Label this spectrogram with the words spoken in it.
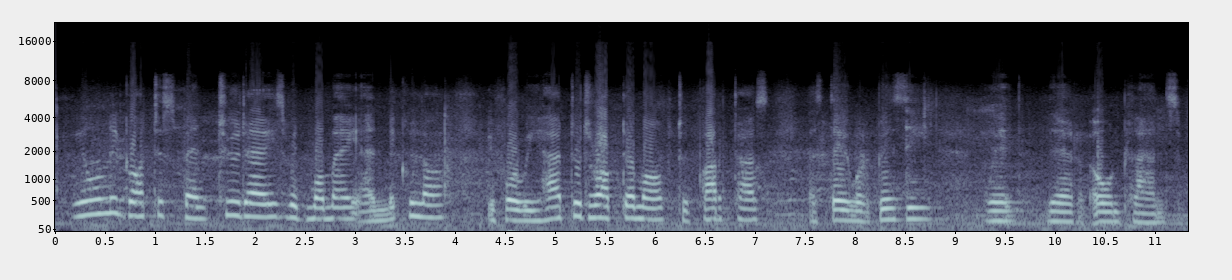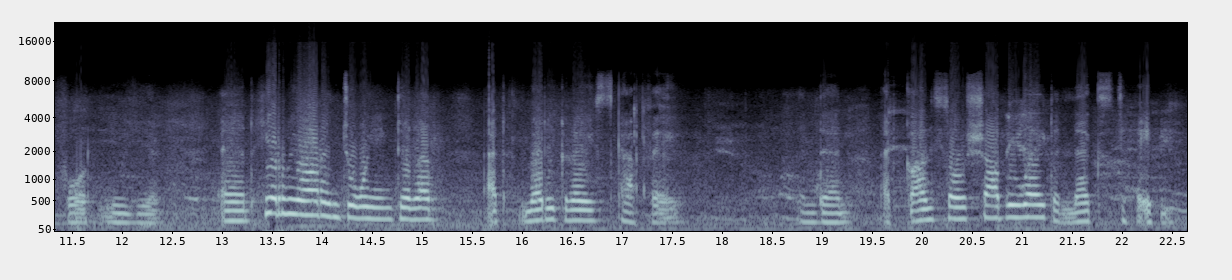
We only got to spend two days with Momay and Nicola before we had to drop them off to Partas as they were busy with their own plans for New Year. And here we are enjoying dinner at Mary Grace Cafe and then at Gonzo Shabuway the next day.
